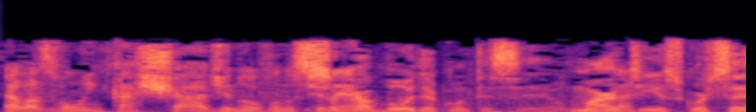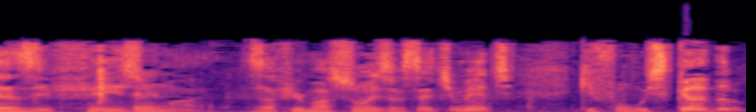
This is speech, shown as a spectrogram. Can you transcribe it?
elas vão encaixar de novo no Isso cinema. Isso acabou de acontecer. O Martin né? Scorsese fez é. umas afirmações recentemente que foi um escândalo,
